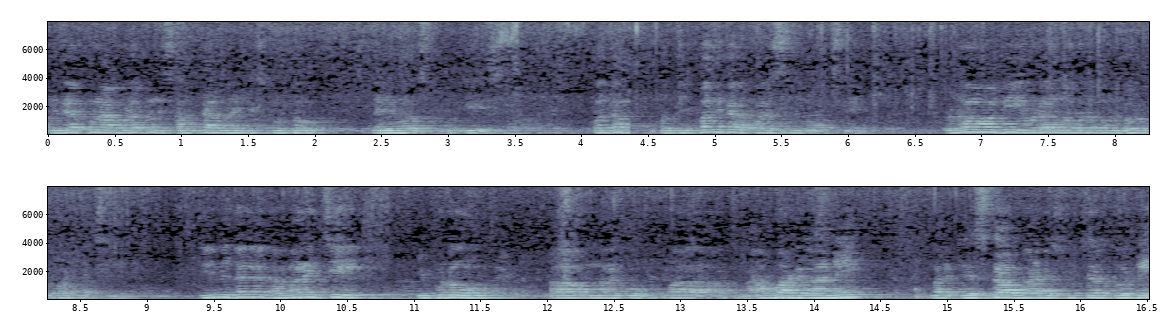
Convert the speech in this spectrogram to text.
తెలియకుండా కూడా కొన్ని సంతకాలు పెట్టించుకుంటూ రెన్యువల్స్ పూర్తి చేశారు. కొంత కొంత ఇబ్బందికర పరిస్థితులు వచ్చినాయి. రుణమాఫీ ఇవ్వడంలో కూడా కొన్ని లోటుపాట్లు వచ్చినాయి. ఈ విధంగా గమనించి ఇప్పుడు మనకు నాబార్డు కానీ మరి టెస్కాప్ కానీ సూచనతోటి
